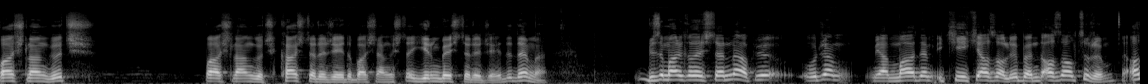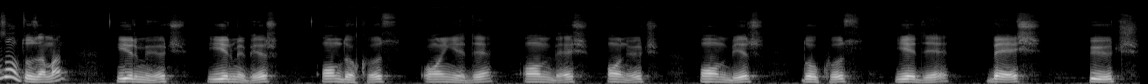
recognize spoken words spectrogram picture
Başlangıç başlangıç kaç dereceydi başlangıçta? 25 dereceydi değil mi? Bizim arkadaşlar ne yapıyor? Hocam ya madem 2 2 azalıyor ben de azaltırım. E, Azalt o zaman. 23, 21, 19, 17, 15, 13, 11, 9, 7, 5, 3,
